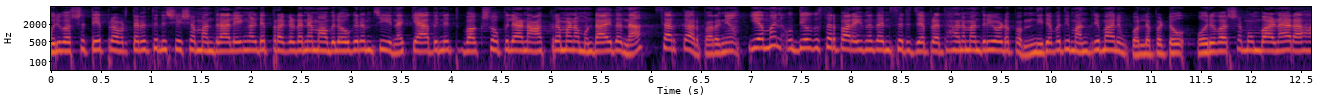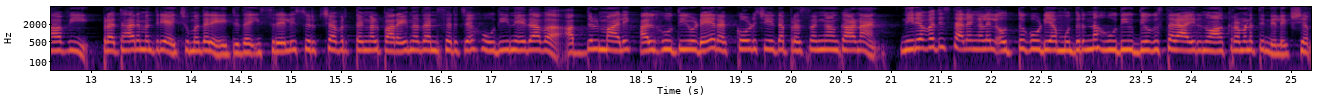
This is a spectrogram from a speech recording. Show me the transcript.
ഒരു വർഷത്തെ പ്രവർത്തനത്തിന് ശേഷം മന്ത്രാലയങ്ങളുടെ പ്രകടനം അവലോകനം ചെയ്യുന്ന ക്യാബിനറ്റ് വർക്ക്ഷോപ്പിലാണ് ആക്രമണം ഉണ്ടായതെന്ന് സർക്കാർ പറഞ്ഞു. യമൻ ഉദ്യോഗസ്ഥർ പറയുന്നതനുസരിച്ച് പ്രധാനമന്ത്രിയോടൊപ്പം നിരവധി മന്ത്രിമാരും കൊല്ലപ്പെട്ടു. ഒരു വർഷം മുമ്പാണ് റഹാവി പ്രധാനമന്ത്രിയായി ചുമതലയേറ്റത്. ഇസ്രേലി സുരക്ഷാ വൃത്തങ്ങൾ പറയുന്നതനുസരിച്ച് ഹൂതി നേതാവ് അബ്ദുൾ മാലിക് അൽ ഹൂദിയുടെ റെക്കോർഡ് ചെയ്ത പ്രസംഗം കാണാൻ നിരവധി സ്ഥലങ്ങളിൽ ഒത്തുകൂടിയ മുതിർന്ന ഹൂതി ഉദ്യോഗസ്ഥരായിരുന്നു ആക്രമണത്തിന്റെ ലക്ഷ്യം.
